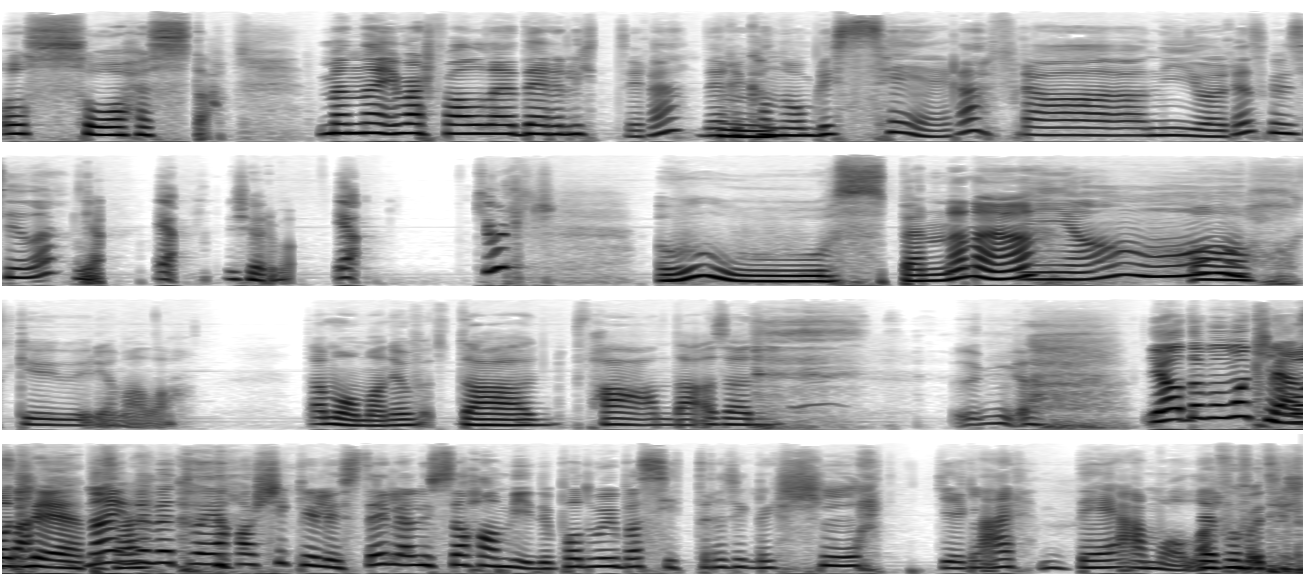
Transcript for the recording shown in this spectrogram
og så høste. Men eh, i hvert fall eh, dere lyttere, dere Mm. kan nå bli seere fra nyåret, skal vi si det? Vi kjører på. Kult! Oh, spennende. Ja. Åh, guri malla. Da må man jo Da Faen, da. Altså Ja, da må man kle må seg. kle Nei, men vet du hva jeg har skikkelig lyst til? Jeg har lyst til å ha en videopod hvor vi bare sitter i skikkelig slakke klær. Det er Det målet. får vi til.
